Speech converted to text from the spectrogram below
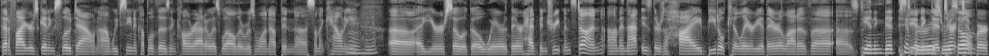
that a fire is getting slowed down. Um, we've seen a couple of those in Colorado as well. There was one up in uh, Summit County uh, a year or so ago where there had been treatments done, um, and that is there's a high beetle kill area there. A lot of uh, uh, Standing dead timber standing dead a tur- timber,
